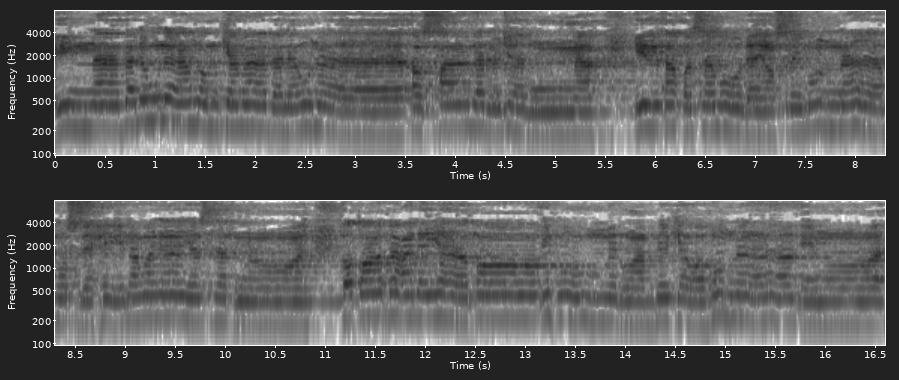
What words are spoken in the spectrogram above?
إنا بلوناهم كما بلونا أصحاب الجنة. إذ أقسموا ليصرمنا مصبحين ولا يستثنون. فطاف عليها طائف من ربك وهم نائمون.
